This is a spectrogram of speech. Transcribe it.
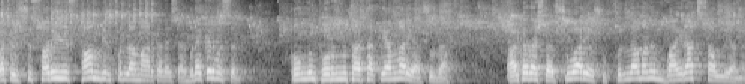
bakın şu sarı yüz tam bir fırlama arkadaşlar. Bırakır mısın? Kong'un torununu tartaklayan var ya şurada. Arkadaşlar şu var ya şu fırlamanın bayrak sallayanı.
